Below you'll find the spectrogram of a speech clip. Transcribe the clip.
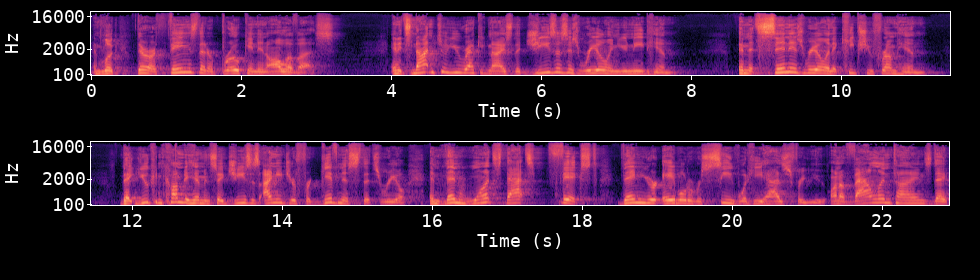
And look, there are things that are broken in all of us. And it's not until you recognize that Jesus is real and you need Him, and that sin is real and it keeps you from Him, that you can come to Him and say, Jesus, I need your forgiveness that's real. And then once that's fixed, then you're able to receive what He has for you. On a Valentine's Day,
